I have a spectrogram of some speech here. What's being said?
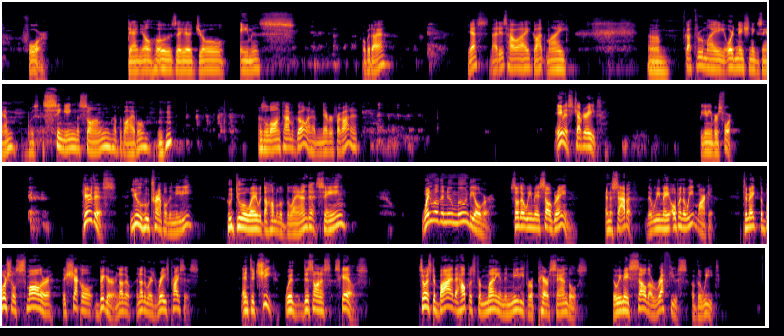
4. Daniel, Hosea, Joel, Amos, Obadiah. Yes, that is how I got my um, got through my ordination exam. Was singing the song of the Bible. Mm-hmm. It was a long time ago, and I've never forgot it. Amos chapter 8, beginning in verse 4. Hear this, you who trample the needy, who do away with the humble of the land, saying, When will the new moon be over, so that we may sell grain, and the Sabbath, that we may open the wheat market, to make the bushel smaller, the shekel bigger, in other, in other words, raise prices, and to cheat with dishonest scales, so as to buy the helpless for money and the needy for a pair of sandals, that we may sell the refuse of the wheat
